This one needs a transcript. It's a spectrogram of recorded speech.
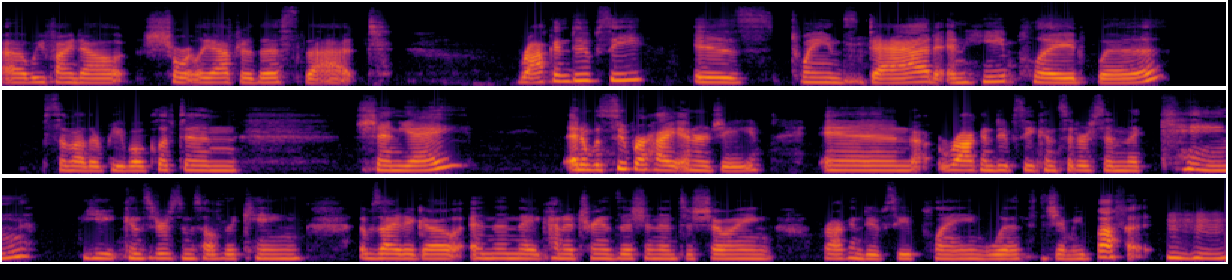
uh, we find out shortly after this that Rockin' Dopsie is Dwayne's dad, and he played with some other people, Clifton Chenier, and it was super high energy. And Rockin' Dopsie considers him the king. He considers himself the king of Zydeco, and then they kind of transition into showing Rockin' Dopsie playing with Jimmy Buffett hmm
